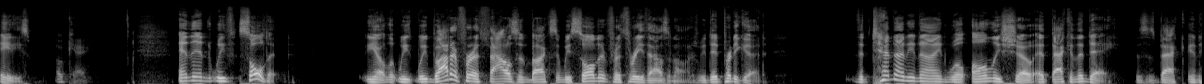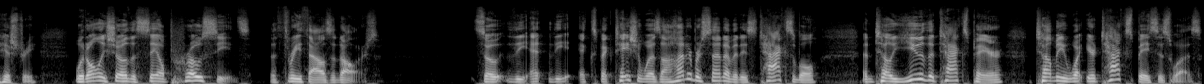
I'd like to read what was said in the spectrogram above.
80s. Okay. And then we've sold it. You know, we, we bought it for a thousand bucks and we sold it for three thousand dollars. We did pretty good. The 1099 will only show at back in the day. This is back in history. Would only show the sale proceeds, the three thousand dollars. So the the expectation was 100% of it is taxable until you, the taxpayer, tell me what your tax basis was.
